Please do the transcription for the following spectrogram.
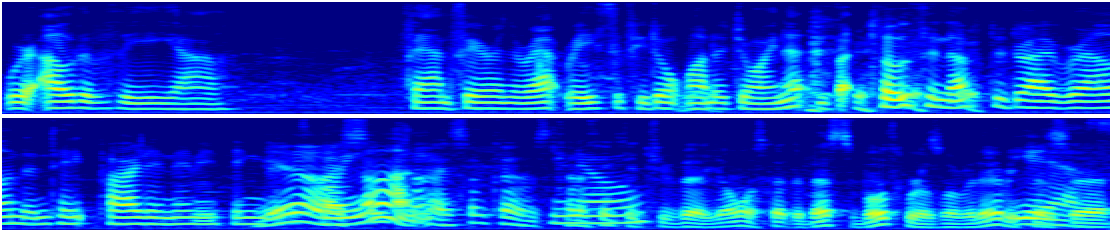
we're out of the uh, fanfare and the rat race if you don't want to join it, but close enough to drive around and take part in anything that's yeah, I going sometimes, on. I sometimes kind of think that you've uh, you almost got the best of both worlds over there because, uh,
